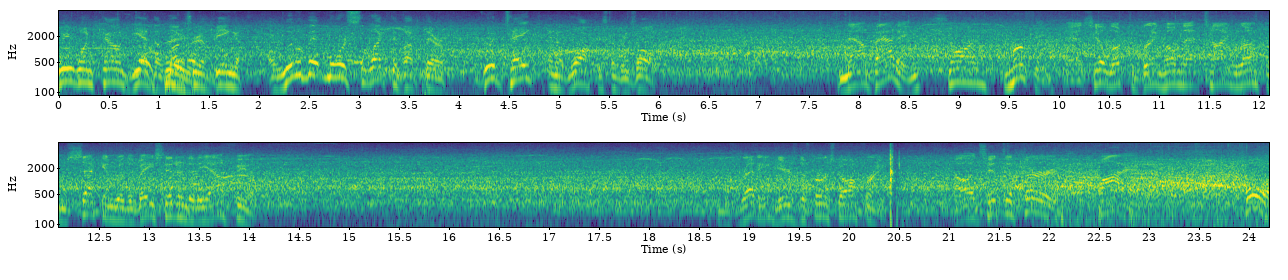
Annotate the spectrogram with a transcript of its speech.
3-1 count, he had the luxury of being a little bit more selective up there. Good take, and a walk is the result. Now batting, Sean Murphy, as he'll look to bring home that tying run from second with a base hit into the outfield. He's ready. Here's the first offering. Oh, it's hit to third. Five, four,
